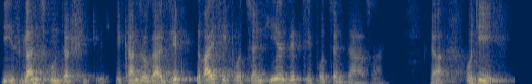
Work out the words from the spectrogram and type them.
die ist ganz unterschiedlich. Die kann sogar 30 Prozent hier, 70 Prozent da sein. Ja? Und die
